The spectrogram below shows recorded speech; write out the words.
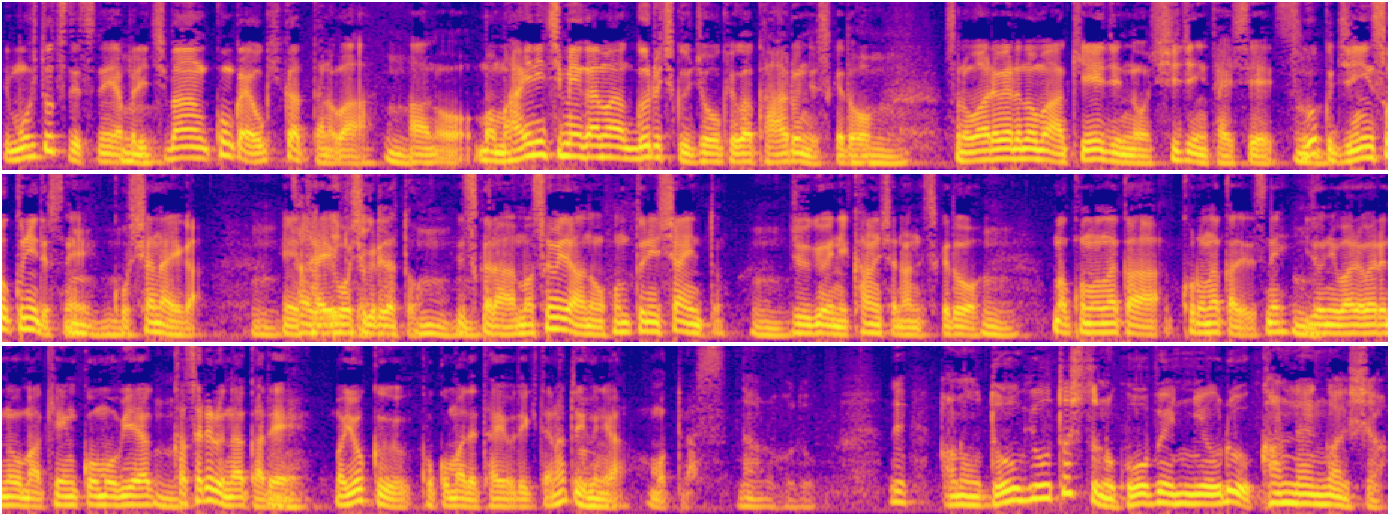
でもう一つですね、やっぱり一番今回大きかったのは、うん、あのまあ、毎日目が苦しく状況が変わるんですけど、うん、そのわれわれのまあ経営陣の指示に対して、すごく迅速にですね、うん、こう社内がえー、対応してくれたと、ですから、まあ、そういう意味ではあの本当に社員と従業員に感謝なんですけど、まあ、この中、コロナ禍でですね、非常にわれわれのまあ健康も脅かされる中で、まあ、よくここまで対応できたなというふうには思ってます。なるほどで、あの、同業都市との合弁による関連会社、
